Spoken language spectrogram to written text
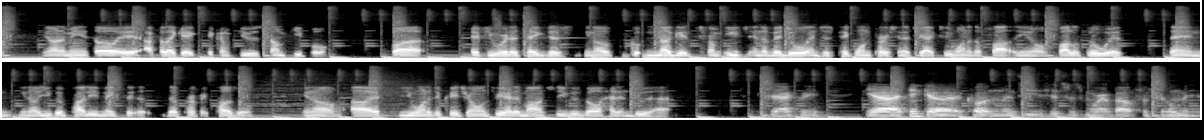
You know what i mean? So it, i feel like it, it confused some people. But if you were to take just you know nuggets from each individual and just pick one person that you actually wanted to follow you know follow through with then you know you could probably make the, the perfect puzzle you know, uh, if you wanted to create your own three-headed monster, you could go ahead and do that. Exactly. Yeah, I think uh, Colton Lindsay's his was more about fulfillment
